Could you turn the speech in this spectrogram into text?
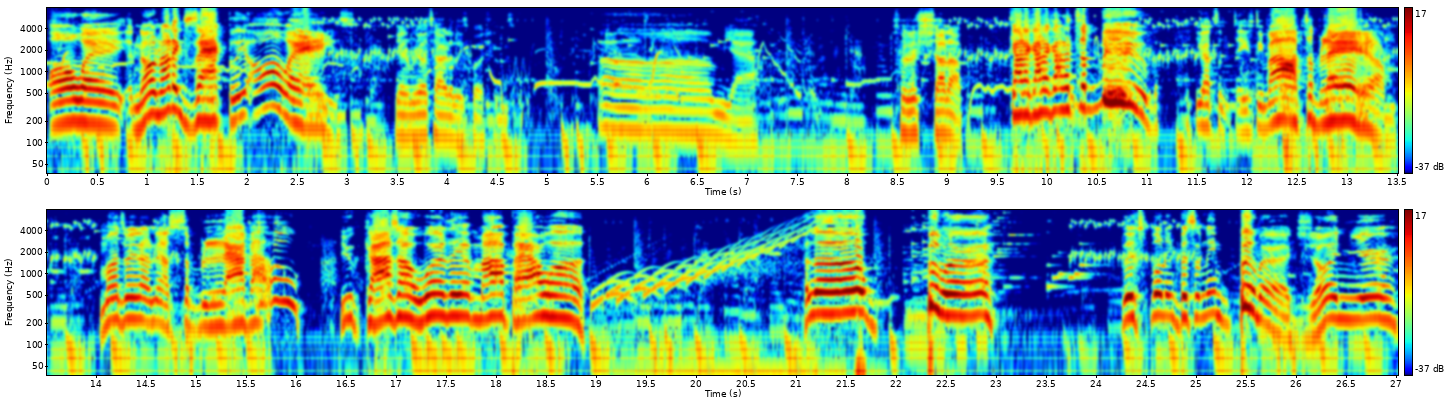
Always. No, not exactly. Always. Getting real tired of these questions. Um, yeah. So just shut up. Gotta, gotta, gotta, it's a boob! You got some tasty vibes, Sublime! Mine's right out now, Sublabo! You guys are worthy of my power! Hello, Boomer! The exploding pistol named Boomer! Join your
